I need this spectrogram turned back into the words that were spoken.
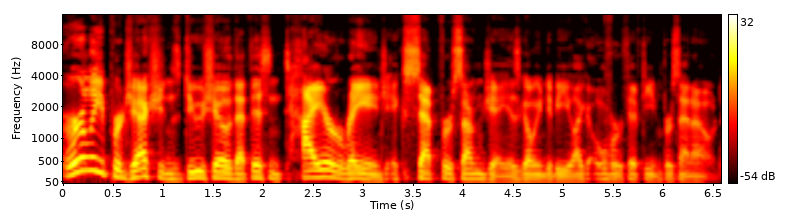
early projections do show that this entire range, except for Sungjae, is going to be like over 15% owned.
